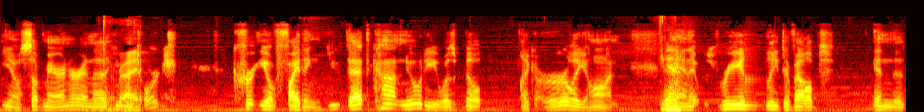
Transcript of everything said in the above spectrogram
you know, Submariner and the Human Right. Torch, cr- you know, fighting. You, that continuity was built like early on, Yeah. and it was really developed in the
